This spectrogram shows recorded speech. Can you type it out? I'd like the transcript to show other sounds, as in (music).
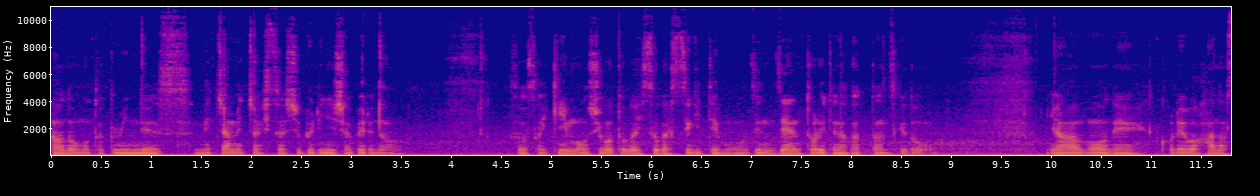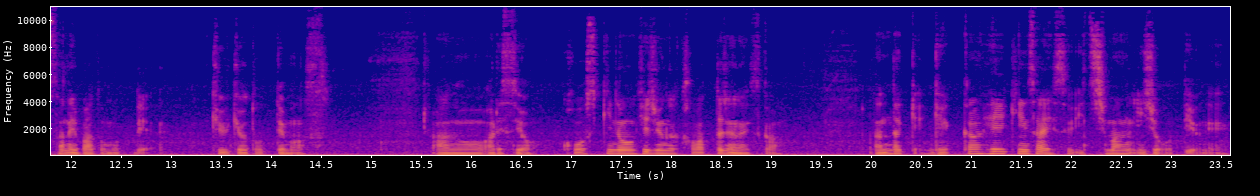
あどうもたくみんです。めちゃめちゃ久しぶりに喋るな。そう最近もう仕事が忙しすぎてもう全然撮れてなかったんですけど。いやもうねこれは話さねばと思って急遽撮ってます。あのあれっすよ。公式の基準が変わったじゃないですか。なんだっけ？月間平均再生1万以上っていうね。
